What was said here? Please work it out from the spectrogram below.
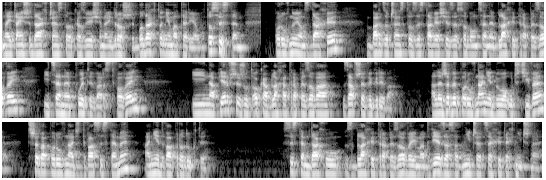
Najtańszy dach często okazuje się najdroższy, bo dach to nie materiał, to system. Porównując dachy, bardzo często zestawia się ze sobą cenę blachy trapezowej i cenę płyty warstwowej. I na pierwszy rzut oka blacha trapezowa zawsze wygrywa. Ale żeby porównanie było uczciwe, trzeba porównać dwa systemy, a nie dwa produkty. System dachu z blachy trapezowej ma dwie zasadnicze cechy techniczne.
